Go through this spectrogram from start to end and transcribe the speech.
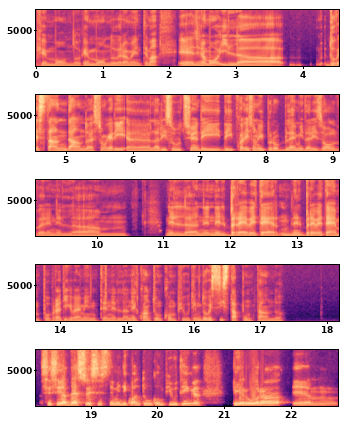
Che mondo, che mondo veramente. Ma eh, diciamo il dove sta andando adesso? Magari eh, la risoluzione dei, dei- quali sono i problemi da risolvere nel, um, nel, nel- breve ter- nel breve tempo praticamente nel, nel quantum computing? Dove si sta puntando? Sì, sì, adesso i sistemi di quantum computing per ora ehm,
